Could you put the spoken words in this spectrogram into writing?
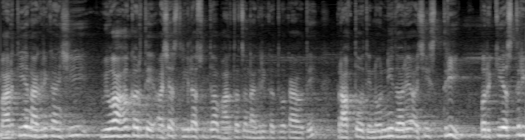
भारतीय नागरिकांशी विवाह करते अशा स्त्रीलासुद्धा भारताचं नागरिकत्व काय होते? प्राप्त होते. नोंदणीद्वारे अशी स्त्री परकीय स्त्री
